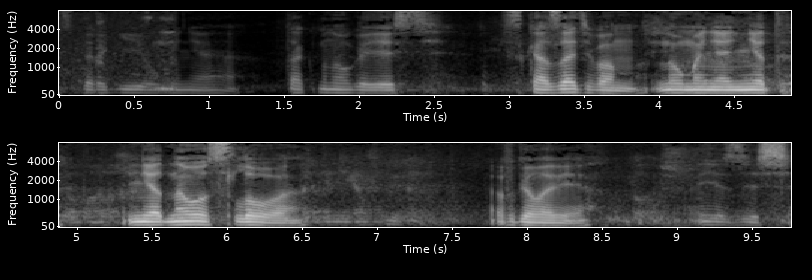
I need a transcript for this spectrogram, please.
Знаете, дорогие, у меня так много есть сказать вам, но у меня нет ни одного слова в голове. Я здесь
